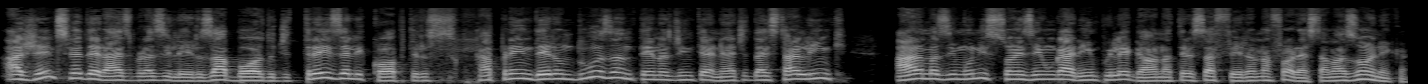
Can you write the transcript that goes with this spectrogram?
Agentes federais brasileiros a bordo de três helicópteros apreenderam duas antenas de internet da Starlink, armas e munições em um garimpo ilegal na terça-feira na floresta amazônica.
